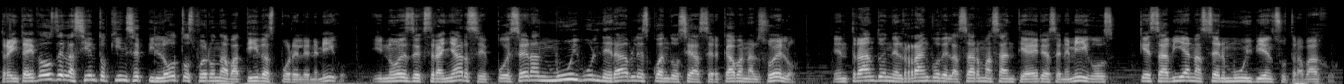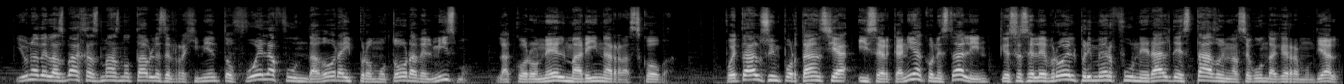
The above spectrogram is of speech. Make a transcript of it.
32 de las 115 pilotos fueron abatidas por el enemigo, y no es de extrañarse, pues eran muy vulnerables cuando se acercaban al suelo, entrando en el rango de las armas antiaéreas enemigos, que sabían hacer muy bien su trabajo. Y una de las bajas más notables del regimiento fue la fundadora y promotora del mismo, la coronel Marina Raskova. Fue tal su importancia y cercanía con Stalin que se celebró el primer funeral de Estado en la Segunda Guerra Mundial,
